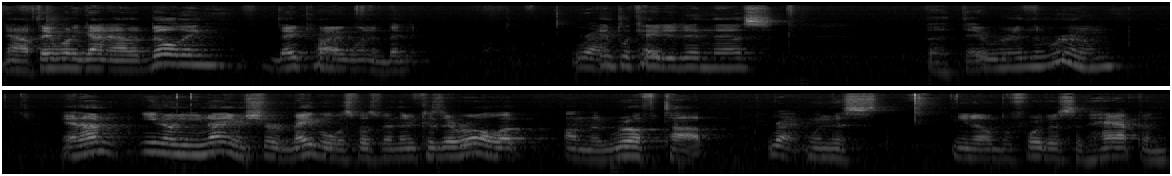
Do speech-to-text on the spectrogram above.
Now, if they would have gotten out of the building, they probably wouldn't have been Right. implicated in this, but they were in the room. And I'm, you know, you're not even sure Mabel was supposed to be in there because they were all up on the rooftop right. when this, you know, before this had happened.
